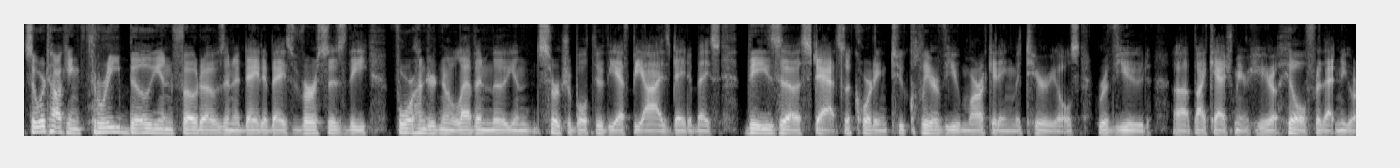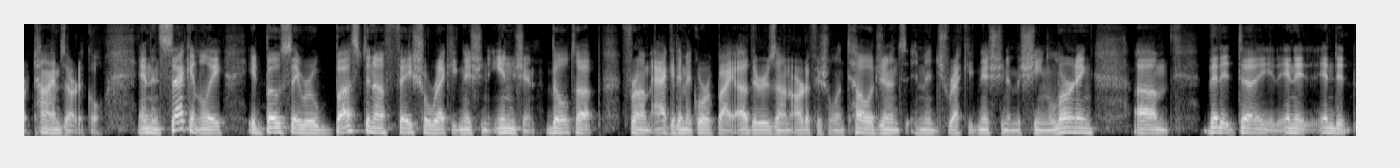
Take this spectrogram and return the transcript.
So we're talking 3 billion photos in a database versus the 411 million searchable through the FBI's database. These uh, stats, according to Clearview Marketing Materials, reviewed uh, by Kashmir Hill for that New York Times article. And then, secondly, it boasts a robust enough facial recognition engine built up from academic work by others on artificial intelligence, image recognition, and machine learning. Um, that it uh, and it and it,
